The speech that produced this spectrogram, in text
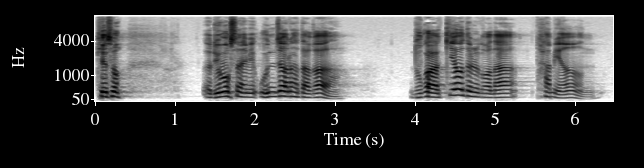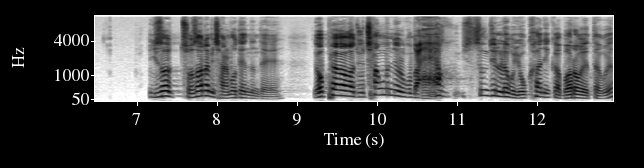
그래서 류 목사님이 운전하다가 누가 끼어들거나 하면 이서 저 사람이 잘못했는데 옆에 와가지고 창문 열고 막 승질 내고 욕하니까 뭐라고 했다고요?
